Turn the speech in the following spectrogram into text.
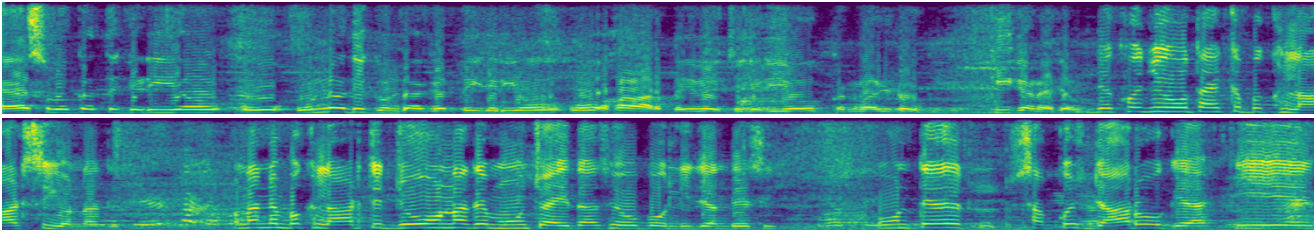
ਇਸ ਵਕਤ ਜਿਹੜੀ ਆ ਉਹ ਉਹਨਾਂ ਦੀ ਗੁੰਡਾਗਰਦੀ ਜਿਹੜੀ ਉਹ ਉਹ ਹਾਰ ਦੇ ਵਿੱਚ ਜਿਹੜੀ ਉਹ ਕਨਵਰਟ ਹੋ ਗਈ ਹੈ। ਕੀ ਕਹਿਣਾ ਚਾਹੋਗੇ? ਦੇਖੋ ਜੀ, ਉਹ ਤਾਂ ਇੱਕ ਬਖਲਾਟ ਸੀ ਉਹਨਾਂ ਦੀ। ਉਹਨਾਂ ਨੇ ਬਖਲਾਟ 'ਚ ਜੋ ਉਹਨਾਂ ਦੇ ਮੂੰਹ ਚਾਹੀਦਾ ਸੀ, ਉਹ ਬੋਲੀ ਜਾਂਦੇ ਸੀ। ਹੁਣ ਤੇ ਸਭ ਕੁਝ ਜ਼ਾਹਰ ਹੋ ਗਿਆ ਕਿ ਇਹ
